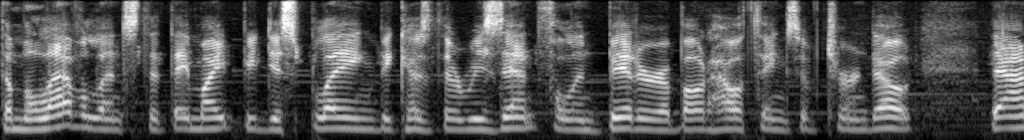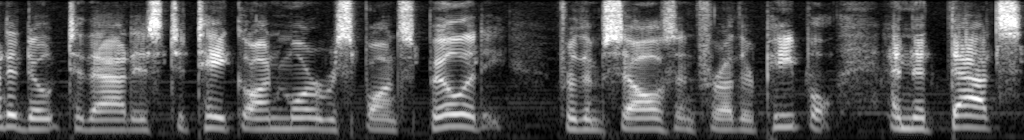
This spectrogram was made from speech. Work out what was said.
the malevolence that they might be displaying because they're resentful and bitter about how things have turned out. The antidote to that is to take on more responsibility for themselves and for other people, and that that's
